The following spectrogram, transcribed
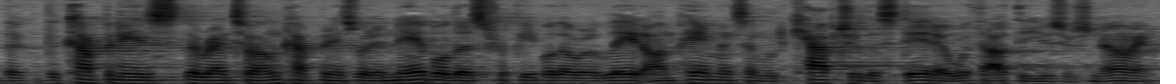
the, the companies, the rent-to-own companies would enable this for people that were late on payments and would capture this data without the users knowing.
